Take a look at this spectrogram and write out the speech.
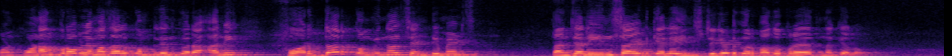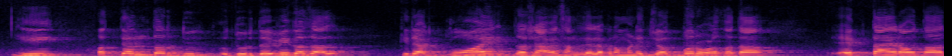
पण कोणाक प्रॉब्लेम आसा जाल्यार कंप्लेन करा. आनी फर्दर कम्युनल सेंटिमेंट्स तांच्यांनी इन्सायट केले इन्स्टिगेट करपाचो प्रयत्न केलो. ही अत्यंत दु दुर्दैवी गजाल. कित्याक गोंय जशें हांवें सांगलेल्या प्रमाणे जगभर वळखता एकठांय रावतात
